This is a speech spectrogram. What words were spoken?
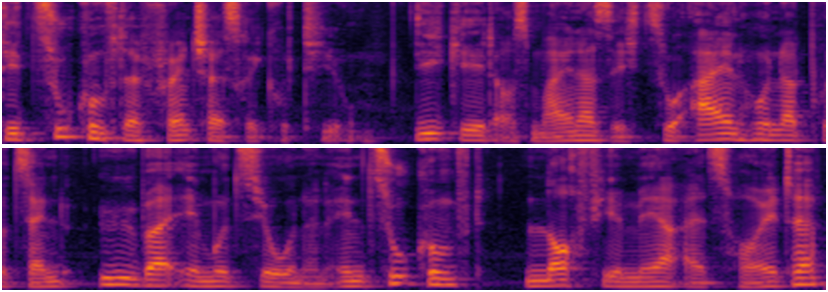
die Zukunft der Franchise-Rekrutierung, die geht aus meiner Sicht zu 100% über Emotionen. In Zukunft noch viel mehr als heute,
